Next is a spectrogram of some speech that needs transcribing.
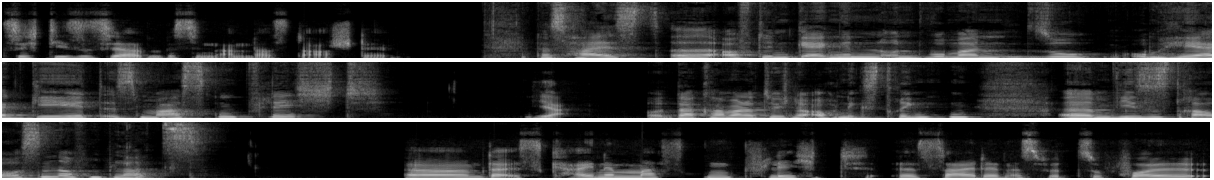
sich dieses Jahr ein bisschen anders darstellen. Das heißt, äh, auf den Gängen und wo man so umhergeht, ist Maskenpflicht. Ja. Da kann man natürlich auch nichts trinken. Ähm, wie ist es draußen auf dem Platz? Ähm, da ist keine Maskenpflicht, es sei denn, es wird zu voll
